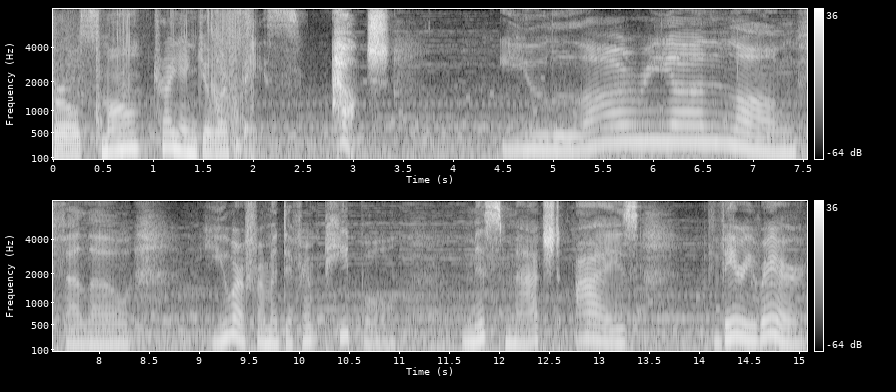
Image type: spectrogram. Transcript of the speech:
girl's small, triangular face. Ouch! Eularia Longfellow, you are from a different people. Mismatched eyes. Very rare.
